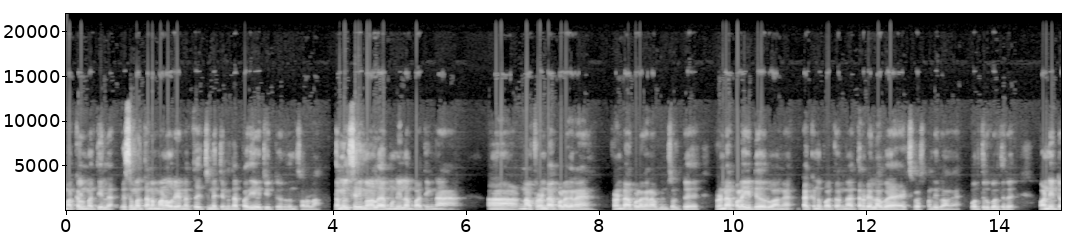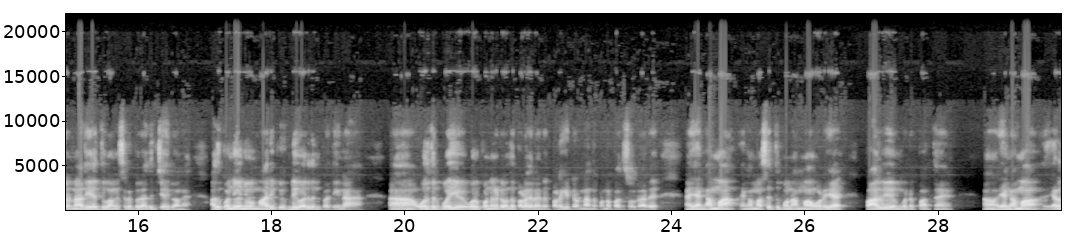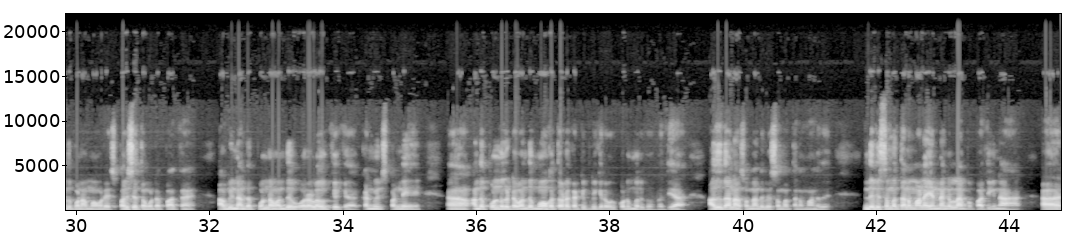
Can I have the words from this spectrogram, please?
மக்கள் மத்தியில் விஷமத்தனமான ஒரு எண்ணத்தை சின்ன சின்னதாக பதிய வச்சுட்டு வருதுன்னு சொல்லலாம். தமிழ் சினிமாவில் முன்னெல்லாம் பார்த்தீங்கன்னா நான் ஃப்ரெண்டாக பழகுறேன் ஃப்ரெண்டாக பழகுறேன் அப்படின்னு சொல்லிட்டு ஃப்ரெண்டாக பழகிட்டே வருவாங்க. டக்குன்னு பார்த்தோன்னா தன்னுடைய லவ்வை எக்ஸ்பிரஸ் பண்ணிடுவாங்க. ஒருத்தருக்கு ஒருத்தர் பண்ணிட்டோன்னா அதை ஏற்றுவாங்க சில பேர் அதிர்ச்சி ஆயிடுவாங்க. அது கொஞ்சம் கொஞ்சமாக மாறி இப்போ எப்படி வருதுன்னு பார்த்தீங்கன்னா ஒருத்தர் போய் ஒரு பொண்ணுக்கிட்ட வந்து பழகுறாரு. பழகிட்டோன்னா அந்த பொண்ணை பார்த்து சொல்கிறாரு எங்கள் அம்மா எங்கள் அம்மா செத்து போன அம்மாவோடைய பார்வையை உங்கள்கிட்ட பார்த்தேன். எங்கள் அம்மா இறந்து போன அம்மாவோடைய ஸ்பரிசத்தை உங்கள்கிட்ட பார்த்தேன். அப்படின்னு அந்த பொண்ணை வந்து ஓரளவுக்கு க கன்வின்ஸ் பண்ணி அந்த பொண்ணுகிட்ட வந்து மோகத்தோட கட்டிப்பிடிக்கிற ஒரு கொடுமை இருக்குது பார்த்தியா அதுதான் நான் சொன்ன அந்த விஷமத்தனமானது. இந்த விஷமத்தனமான எண்ணங்கள்லாம் இப்போ பார்த்தீங்கன்னா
